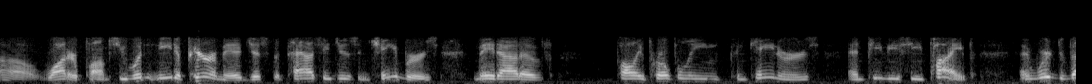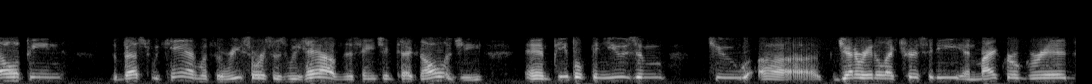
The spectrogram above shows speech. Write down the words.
uh, water pumps. You wouldn't need a pyramid; just the passages and chambers made out of polypropylene containers and PVC pipe. And we're developing the best we can with the resources we have, this ancient technology, and people can use them to uh, generate electricity and microgrids.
